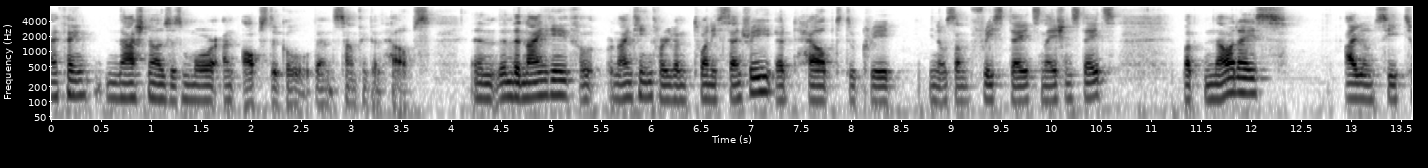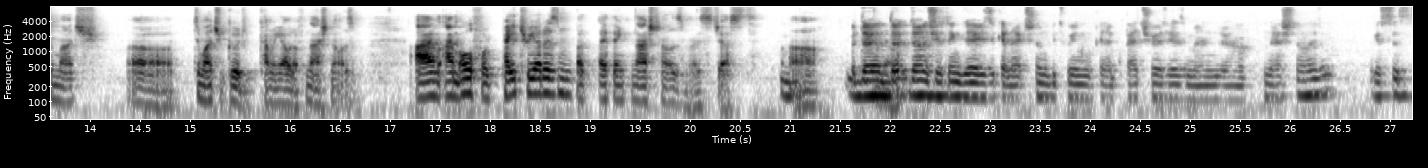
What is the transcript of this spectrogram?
I think nationalism is more an obstacle than something that helps. And in the 19th or 19th or even 20th century, it helped to create, you know, some free states, nation states. But nowadays, I don't see too much, uh, too much good coming out of nationalism. I'm, I'm all for patriotism, but I think nationalism is just. Uh, But don't, know. don't- don't you think there is a connection between kind of patriotism and uh, nationalism? I guess it's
